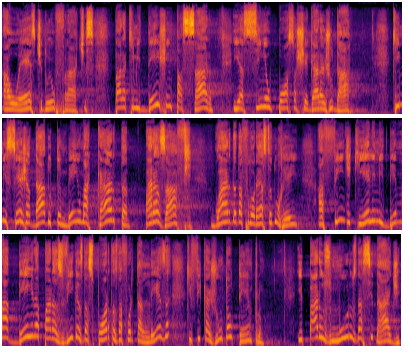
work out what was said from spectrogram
a oeste do Eufrates, para que me deixem passar e assim eu possa chegar a Judá. Que me seja dado também uma carta para Asaf, guarda da floresta do rei, a fim de que ele me dê madeira para as vigas das portas da fortaleza que fica junto ao templo, e para os muros da cidade,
